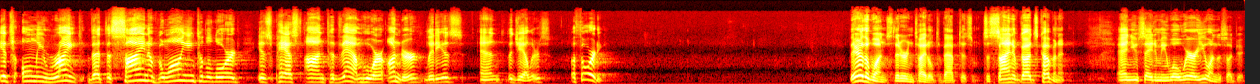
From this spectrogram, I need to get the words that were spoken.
it's only right that the sign of belonging to the Lord is passed on to them who are under Lydia's and the jailer's authority. They're the ones that are entitled to baptism. It's a sign of God's covenant. And you say to me, Well, where are you on the subject?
